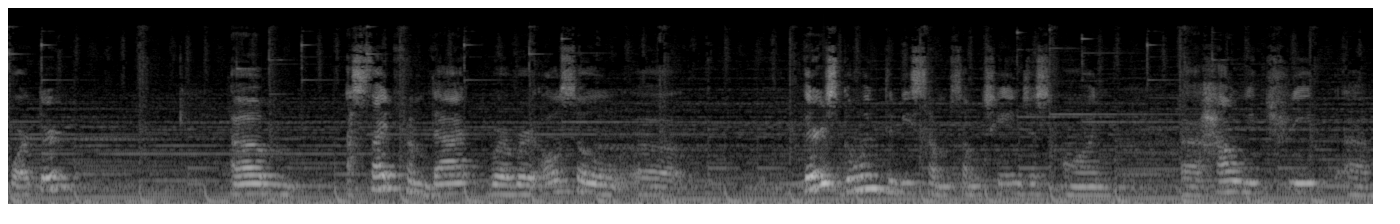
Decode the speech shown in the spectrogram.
quarter. Um, aside from that, where we're also uh, there's going to be some some changes on uh, how we treat um,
